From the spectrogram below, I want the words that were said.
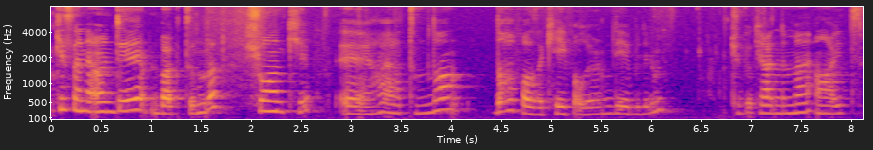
İki sene önceye baktığımda şu anki e, hayatımdan daha fazla keyif alıyorum diyebilirim. Çünkü kendime ait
